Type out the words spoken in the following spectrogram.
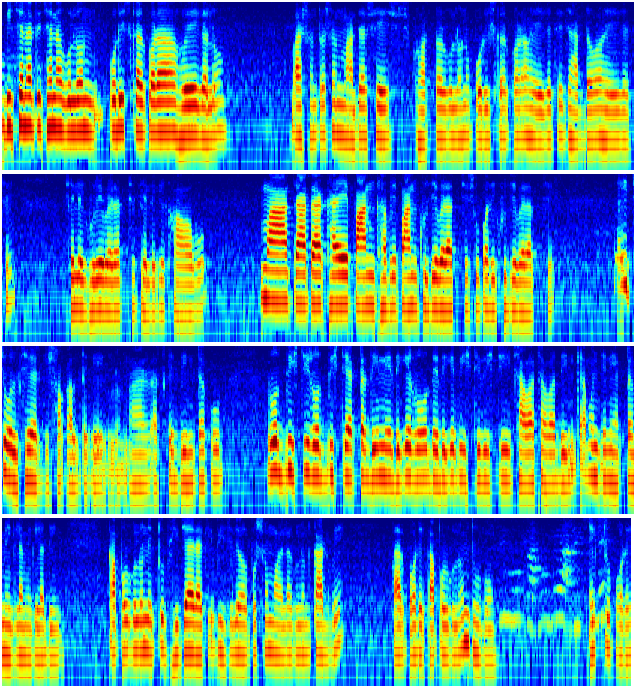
বিছানা টিছানাগুলো পরিষ্কার করা হয়ে গেল। বাসন টাসন মাজা শেষ ঘর টরগুলোও পরিষ্কার করা হয়ে গেছে ঝাড় দেওয়া হয়ে গেছে। ছেলে ঘুরে বেড়াচ্ছে, ছেলেকে খাওয়াবো। মা চাটা খায়, পান খাবে, পান খুঁজে বেড়াচ্ছে, সুপারি খুঁজে বেড়াচ্ছে। এই চলছে আর কি সকাল থেকে এগুলো। আর আজকের দিনটা খুব রোদ বৃষ্টি রোদ বৃষ্টি একটা দিন, এদিকে রোদ, এদিকে বৃষ্টি বৃষ্টি, ছাওয়া ছাওয়া দিন। কেমন জানি একটা মেঘলা মেঘলা দিন। কাপড়গুলো একটু ভিজায় রাখি, ভিজলে অবশ্য ময়লাগুলো কাটবে, তারপরে কাপড়গুলো ধুবো। একটু পরে।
